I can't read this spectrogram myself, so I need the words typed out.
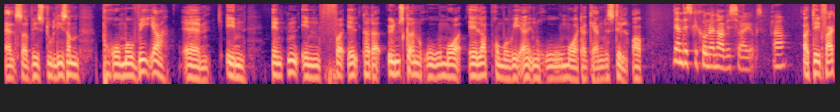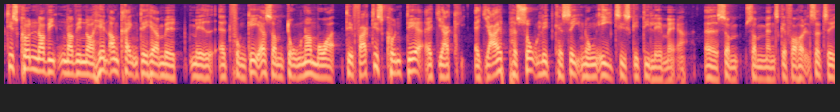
Altså hvis du ligesom promoverer øh, en enten en forælder, der ønsker en rumor, eller promoverer en rumor, der gerne vil stille op. Den diskussionen har vi i Sverige også. Ja. Og det er faktisk kun, når vi, når vi når hen omkring det her med, med at fungere som donormor, det er faktisk kun der, at jeg, at jeg personligt kan se nogle etiske dilemmaer, øh, som, som man skal forholde sig til,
